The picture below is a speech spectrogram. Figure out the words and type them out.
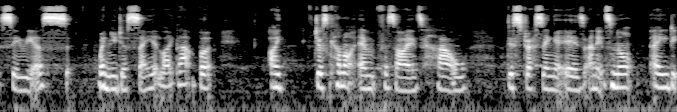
serious when you just say it like that, but I just cannot emphasise how distressing it is and it's not AD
